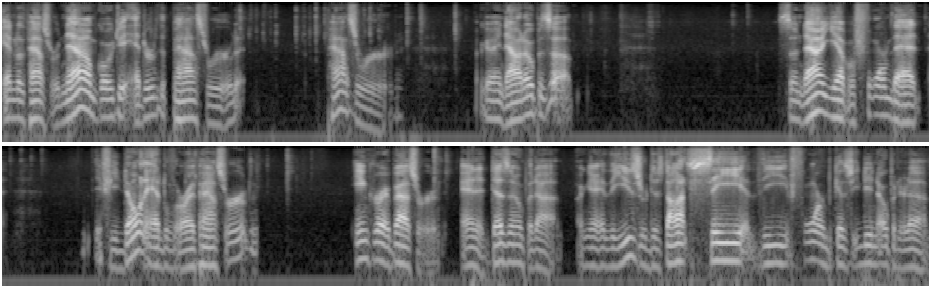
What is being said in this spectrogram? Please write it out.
Enter the password. Now I'm going to enter the password password. Okay, now it opens up. So now you have a form that if you don't enter the right password, incorrect password, and it doesn't open up. Okay, the user does not see the form because you didn't open it up.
